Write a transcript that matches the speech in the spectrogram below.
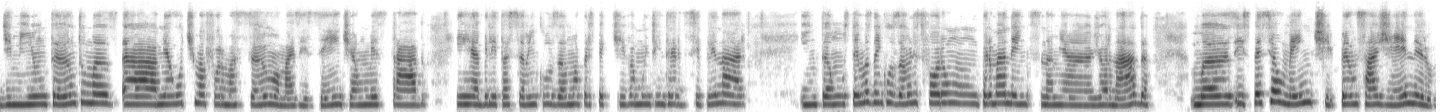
de mim um tanto, mas a minha última formação, a mais recente, é um mestrado em reabilitação e inclusão numa perspectiva muito interdisciplinar. Então, os temas da inclusão eles foram permanentes na minha jornada, mas especialmente pensar gênero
